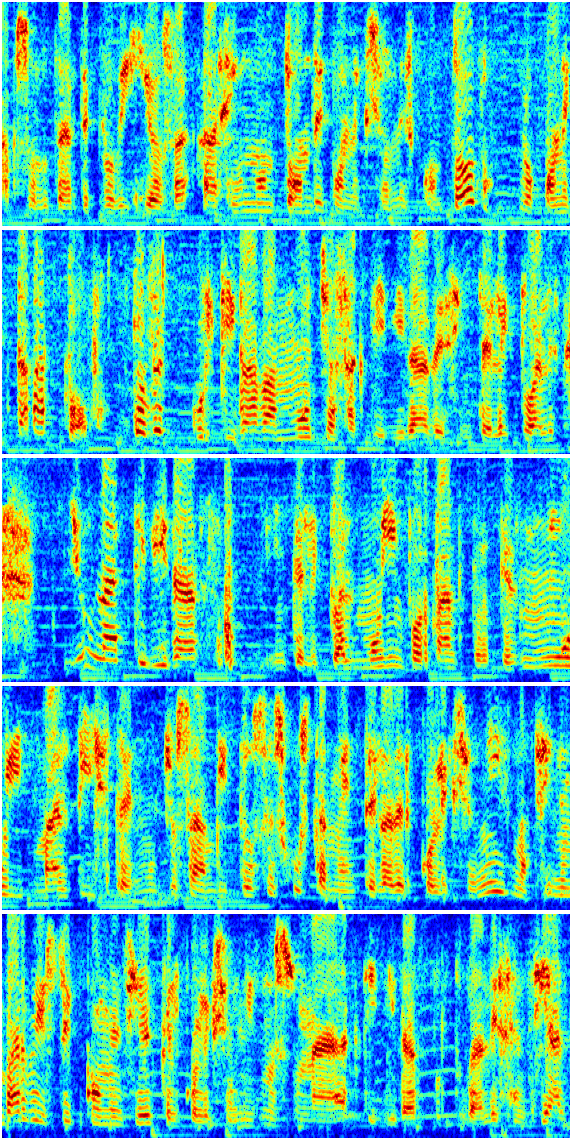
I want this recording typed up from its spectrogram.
absolutamente prodigiosa, hacía un montón de conexiones con todo, lo conectaba todo. Entonces cultivaba muchas actividades intelectuales y una actividad intelectual muy importante, pero que es muy mal vista en muchos ámbitos, es justamente la del coleccionismo. Sin embargo, yo estoy convencido de que el coleccionismo es una actividad cultural esencial.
